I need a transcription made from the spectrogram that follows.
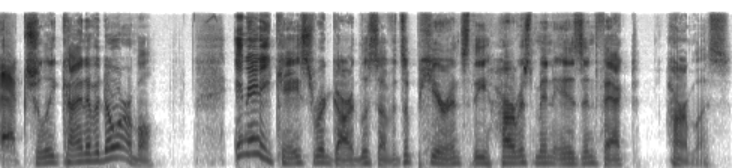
actually kind of adorable. In any case regardless of its appearance the harvestman is in fact harmless.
